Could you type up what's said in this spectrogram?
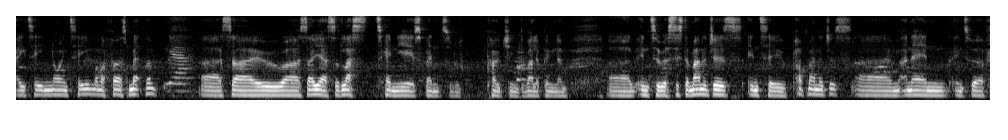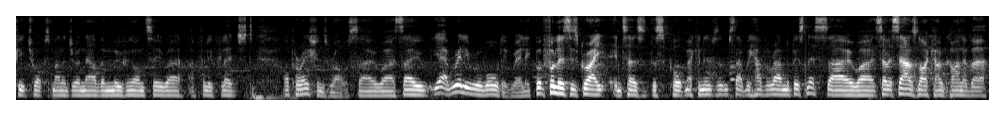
18, 19 when I first met them. Yeah. Uh, so, uh, so yeah. So the last ten years spent sort of coaching, developing them uh, into assistant managers, into pub managers, um, and then into a future ops manager, and now then moving on to uh, a fully fledged operations role. So, uh, so yeah, really rewarding, really. But Fuller's is great in terms of the support mechanisms that we have around the business. So, uh, so it sounds like I'm kind of a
